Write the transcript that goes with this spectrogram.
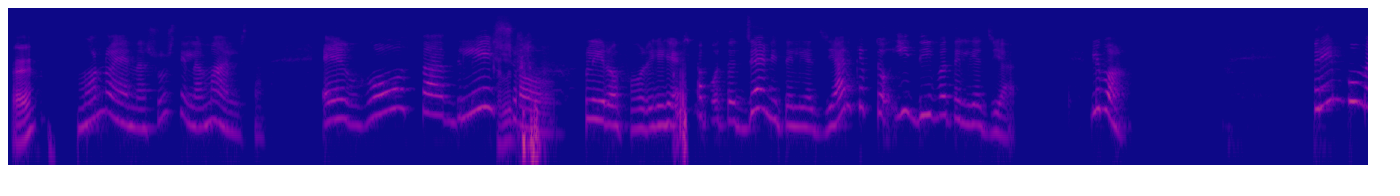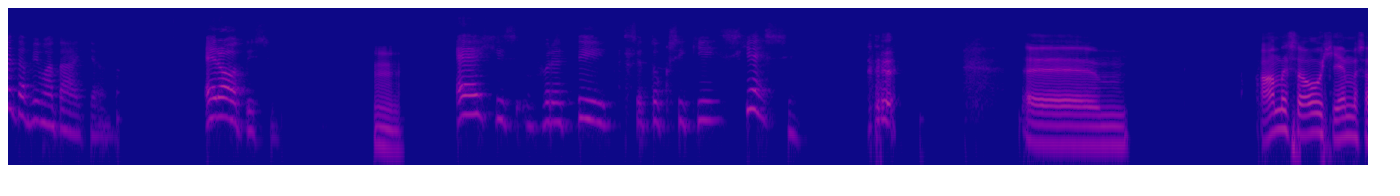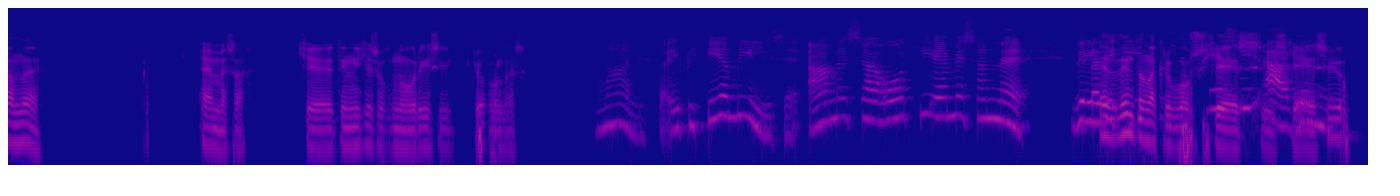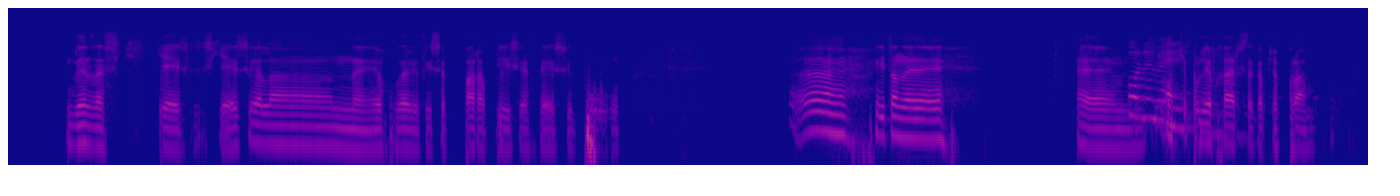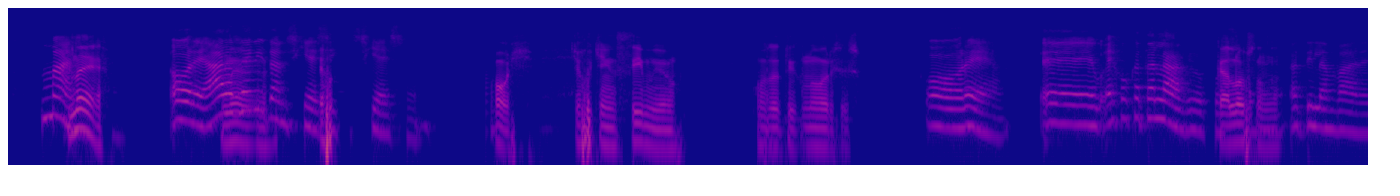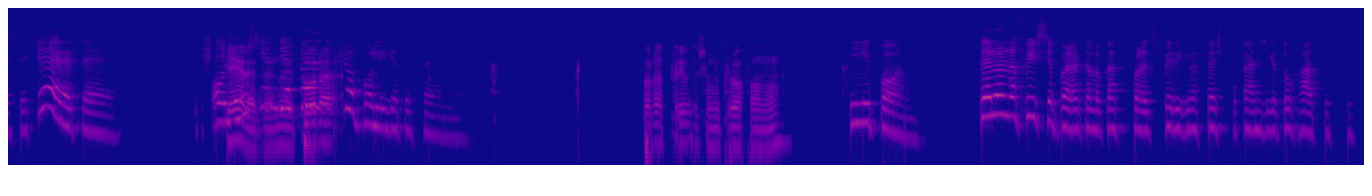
Ε; Μόνο ένα σου στείλα, μάλιστα. Εγώ θα αντλήσω πληροφορίες από το jenny.gr και από το ediva.gr. Λοιπόν, πριν πούμε τα βηματάκια, ερώτηση. Mm. Έχεις βρεθεί σε τοξική σχέση; άμεσα όχι, έμεσα ναι. Έμεσα. Και την είχες γνωρίσει κιόλας. Μάλιστα. Η πυθία μίλησε. Άμεσα όχι, έμεσα ναι. Δηλαδή, ε, δεν ήταν ακριβώς σχέση, σχέση. Δεν ήταν σχέση, σχέση, αλλά ναι, έχω βρεθεί σε παραπλήσια θέση που ε, ήταν ε, όχι πολύ ευχάριστα κάποια πράγματα. Μάλιστα. Ναι. Ωραία, άρα ναι. δεν ήταν σχέση, σχέση. Όχι. Και έχω και ενθύμιο όταν τη γνώρισες. Ωραία. Ε, έχω καταλάβει όπως Καλώς τον. αντιλαμβάνεσαι. Χαίρετε. Ο Λούση ναι, ενδιαφέρεται τώρα... πιο πολύ για το θέμα. Τώρα τρίβεται στο μικρόφωνο. Λοιπόν, θέλω να αφήσεις παρακαλώ κάθε φορά τις περιγραφές που κάνεις για το γάτο σου.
